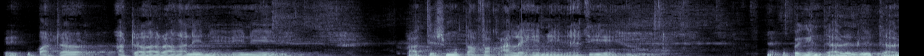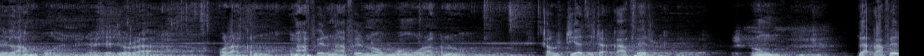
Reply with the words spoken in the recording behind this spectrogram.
Itu padahal ada larangan ini. Ini hadis mutafak alaih ini. Jadi kepengen dalil itu dalil lampu jadi orang orang kena ngafir ngafir nawang orang kena kalau dia tidak kafir dong Enggak kafir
